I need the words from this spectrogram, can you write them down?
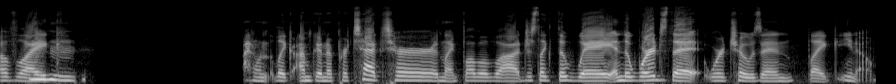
Of like Mhm. I don't like I'm going to protect her and like blah blah blah. Just like the way and the words that were chosen like, you know.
